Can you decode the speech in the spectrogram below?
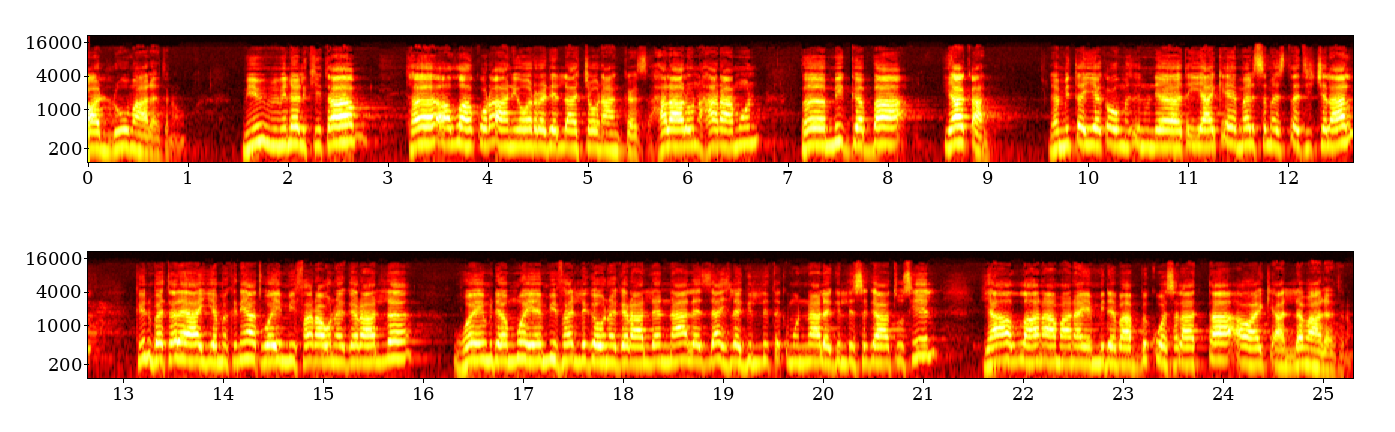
አሉ ማለት ነው። ሚነል ኪታብ ተአላህ ቁርአን የወረደላቸውን አንቀጽ ሐላሉን ሐራሙን በሚገባ ያቃል ለሚጠየቀው ጥያቄ መልስ መስጠት ይችላል። ግን በተለያየ ምክንያት ወይም የሚፈራው ነገር አለ ወይም ደግሞ የሚፈልገው ነገር አለና ለዛች ለግል ጥቅሙና ለግል ስጋቱ ሲል የአላህን አማና የሚደባብቅ ወስላታ አዋቂ አለ ማለት ነው።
